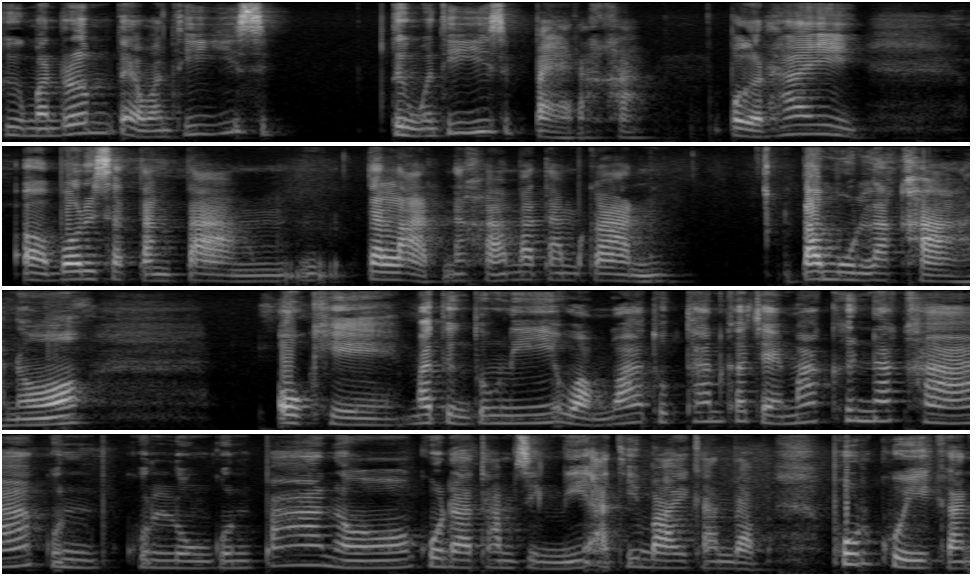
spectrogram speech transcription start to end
คือมันเริ่มแต่วันที่ 20 ถึงวันที่ 28อะค่ะ เปิดให้อ่อบริษัทต่างๆตลาดนะคะ มาทำการประมูลราคาเนาะ โอเค มาถึงตรงนี้หวังว่าทุกท่านเข้าใจมากขึ้นนะคะ คุณคุณลุงคุณป้าเนาะคุณดาทำสิ่งนี้อธิบายกันแบบพูดคุยกัน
